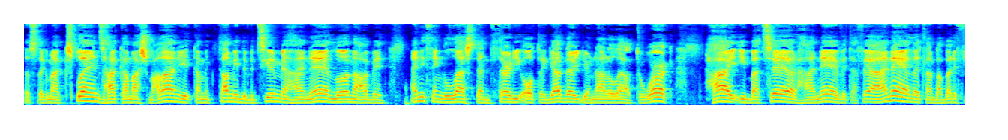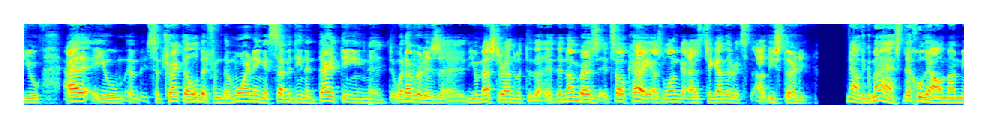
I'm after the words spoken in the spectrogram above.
That's the Gemara explains. Hakamash malani kamiktalmi the betzir mehane lo na'aved. Anything less than 30 altogether, you're not allowed to work. Hi ibatzer hane v'tafeh hane letlan. But if you add, you uh, subtract a little bit from the morning, it's 17 and 13, uh, whatever it is, uh, you messed around with the, the, numbers, it's okay as long as together it's at least 30. Now the Gemara asks, everyone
